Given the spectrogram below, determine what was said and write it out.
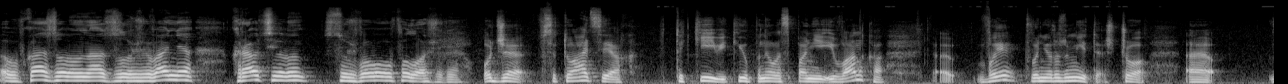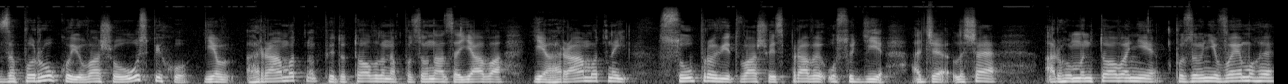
е, вказував на зловживання кравцівим службового положення. Отже, в ситуаціях такі, в якій опинилась пані Іванка, е, ви повинні розуміти, що е, запорукою вашого успіху є грамотно підготовлена позовна заява, є грамотний супровід вашої справи у суді, адже лише аргументовані позовні вимоги,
